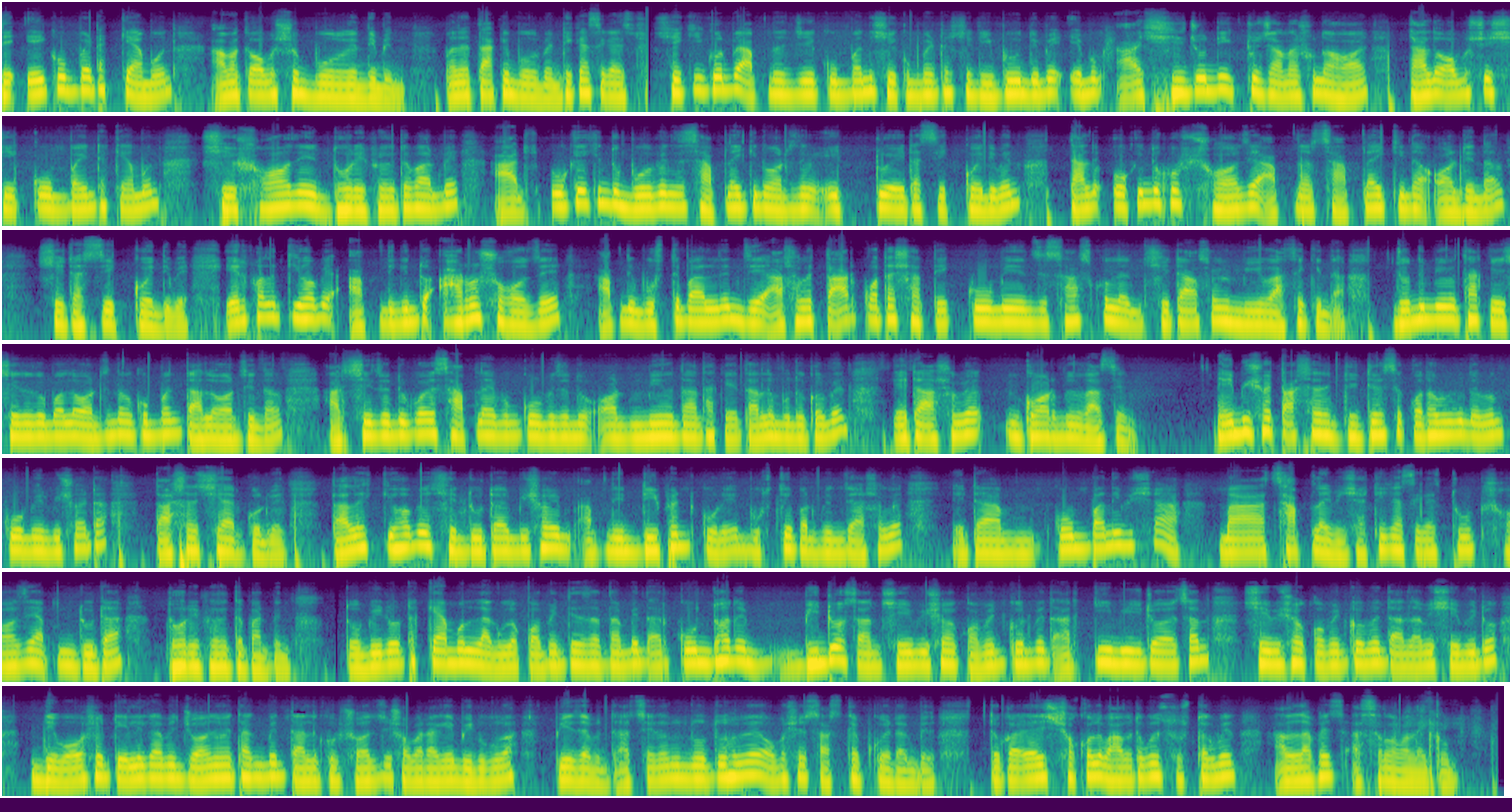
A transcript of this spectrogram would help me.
যে, এই কোম্পানিটা কেমন? আমাকে অবশ্যই বলে দিবেন। মানে তাকে বলবেন, ঠিক আছে গাইজ সে কী করবে? আপনার যে কোম্পানি সেই কোম্পানিটা সে রিভিউ দেবে এবং আর সে যদি একটু জানাশোনা হয়, তাহলে অবশ্যই সেই কোম্পানিটা কেমন? সে সহজেই ধরে ফেলতে পারবে। আর ওকে কিন্তু বলবেন যে সাপ্লাই কিনা অরিজিনাল একটু এটা চেক করে দিবেন। তাহলে ও কিন্তু খুব সহজে আপনার সাপ্লাই কিনা অরিজিনাল সেটা চেক করে দিবে। এর ফলে কি হবে? আপনি কিন্তু আরও সহজে আপনি বুঝতে পারলেন যে আসলে তার কথার সাথে ক্রমে যে সার্চ করলেন, সেটা আসলে মিল আছে কিনা। যদি মিল থাকে, সে যদি বলে অরিজিনাল কোম্পানি তাহলে অরিজিনাল আর সে যদি বলে সাপ্লাই এবং কর্মী যদি মিল না থাকে, তাহলে মনে করবেন এটা আসলে গড় মিল আছে। এই বিষয়ে তার সাথে ডিটেলসে কথা বলবেন এবং ক্রমের বিষয়টা তার সাথে শেয়ার করবেন তাহলে কি হবে? সে দুটার বিষয় আপনি ডিপেন্ড করে বুঝতে পারবেন যে আসলে এটা কোম্পানি বিষয় বা সাপ্লাই বিষয় ঠিক আছে খুব সহজে আপনি দুটা ধরে ফেলতে পারবেন। তো ভিডিওটা কেমন লাগল কমেন্টে জানাবেন আর কোন ধরনের ভিডিও চান সেই বিষয়ে কমেন্ট করবেন আর কি ভিডিও চান সেই বিষয়ে কমেন্ট করবেন, তাহলে আমি সেই ভিডিও দেবো। অবশ্যই টেলিগ্রামে জয়েন হয়ে থাকবেন, তাহলে খুব সহজে সবার আগে ভিডিওগুলো পেয়ে যাবেন। আর চ্যানেল নতুন হলে অবশ্যই সাবস্ক্রাইব করে রাখবেন। তো সকলে ভালো থাকবেন, সুস্থ থাকবেন। আল্লাহ হাফেজ, আসসালামু আলাইকুম।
